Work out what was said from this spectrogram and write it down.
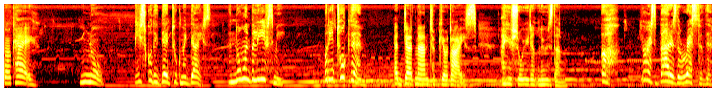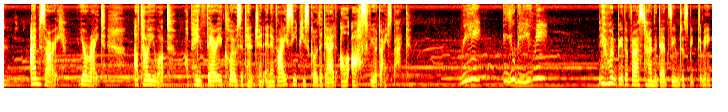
Okay. No. Pisco the Dead took my dice, and no one believes me. But he took them. A dead man took your dice. Are you sure you didn't lose them? Ugh, you're as bad as the rest of them. I'm sorry. You're right. I'll tell you what. I'll pay very close attention, and if I see Pisco the Dead, I'll ask for your dice back. Really? You believe me? It wouldn't be the first time the dead seem to speak to me.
